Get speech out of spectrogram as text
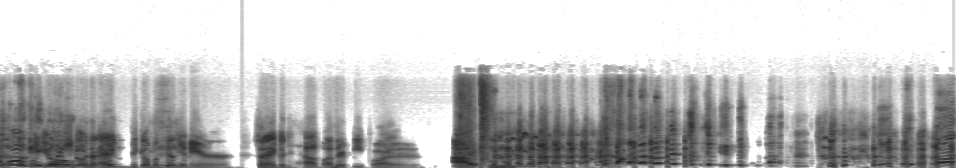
oh, Okay, you wish go. ko that I become a billionaire so that I could help other people. Ay, mm, oh,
